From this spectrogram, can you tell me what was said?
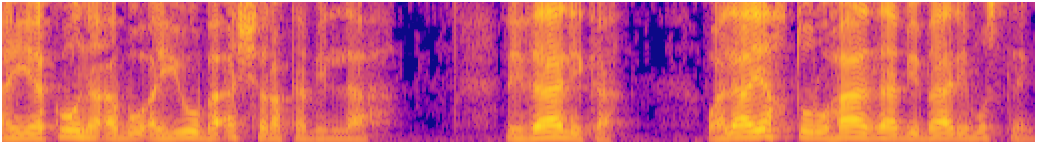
أن يكون أبو أيوب أشرك بالله. لذلك ولا يخطر هذا ببال مسلم.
